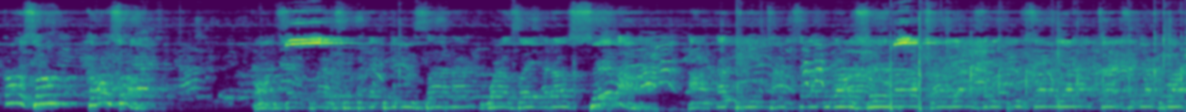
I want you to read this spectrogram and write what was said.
kosong kosong konsentrasi kita di sana kuasai ada Sela akan diikat melakukan Sela sayang seribu sayang chances buat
